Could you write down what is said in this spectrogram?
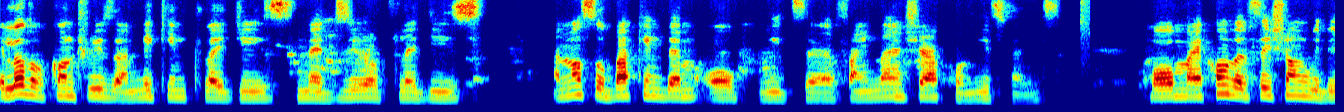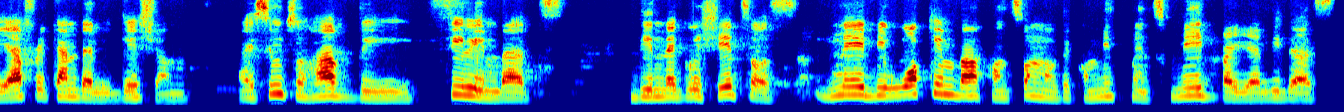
a lot of countries are making pledges, net zero pledges, and also backing them up with uh, financial commitments. For my conversation with the African delegation, I seem to have the feeling that the negotiators may be walking back on some of the commitments made by their leaders.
